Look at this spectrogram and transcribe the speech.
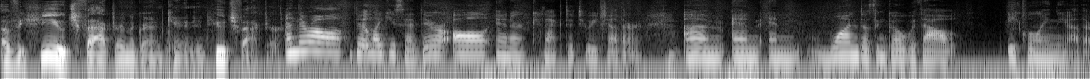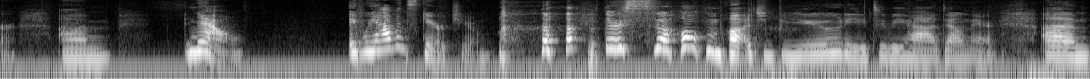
a huge factor in the Grand Canyon. Huge factor. and they're all they're like you said they're all interconnected to each other um, and and one doesn't go without equaling the other um, now if we haven't scared you there's so much beauty to be had down there um,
